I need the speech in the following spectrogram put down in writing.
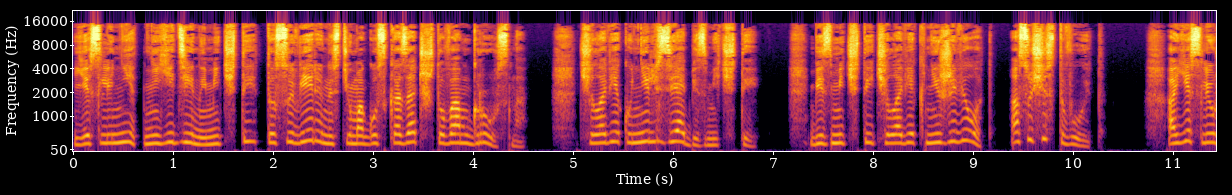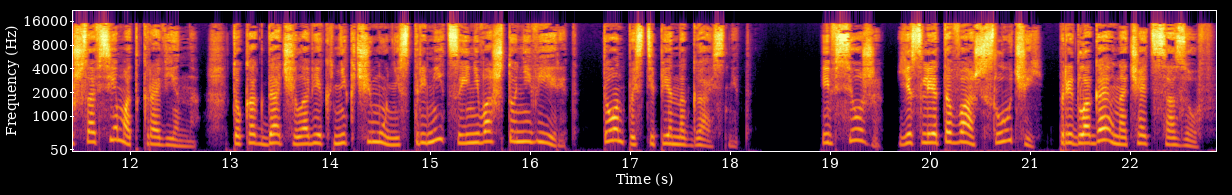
Если нет ни единой мечты, то с уверенностью могу сказать, что вам грустно. Человеку нельзя без мечты. Без мечты человек не живет, а существует. А если уж совсем откровенно, то когда человек ни к чему не стремится и ни во что не верит, то он постепенно гаснет. И все же, если это ваш случай, предлагаю начать с азов.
